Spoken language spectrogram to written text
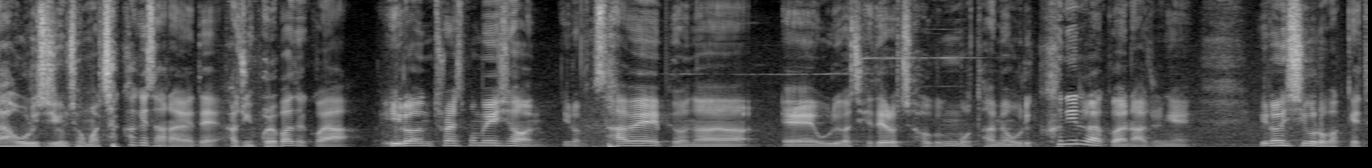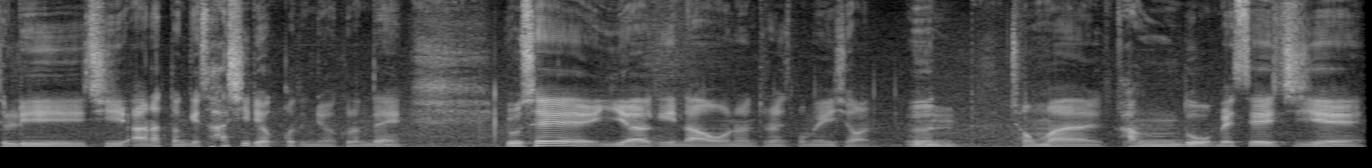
야 우리 지금 정말 착하게 살아야 돼. 나중에 벌 받을 거야. 이런 트랜스포메이션, 이런 사회 변화에 우리가 제대로 적응 못하면 우리 큰일 날 거야 나중에. 이런 식으로밖에 들리지 않았던 게 사실이었거든요. 그런데 요새 이야기 나오는 트랜스포메이션은 정말 강도, 메시지의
